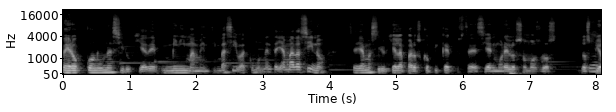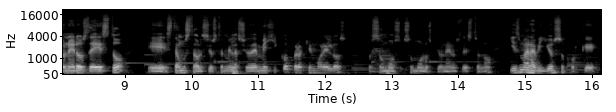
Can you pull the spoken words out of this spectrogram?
pero con una cirugía de mínimamente invasiva, comúnmente llamada así, ¿no? Se llama cirugía laparoscópica y pues te decía, en Morelos somos los, los Bien. pioneros de esto. Eh, estamos establecidos también en la Ciudad de México, pero aquí en Morelos pues somos, somos los pioneros de esto, ¿no? Y es maravilloso porque,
